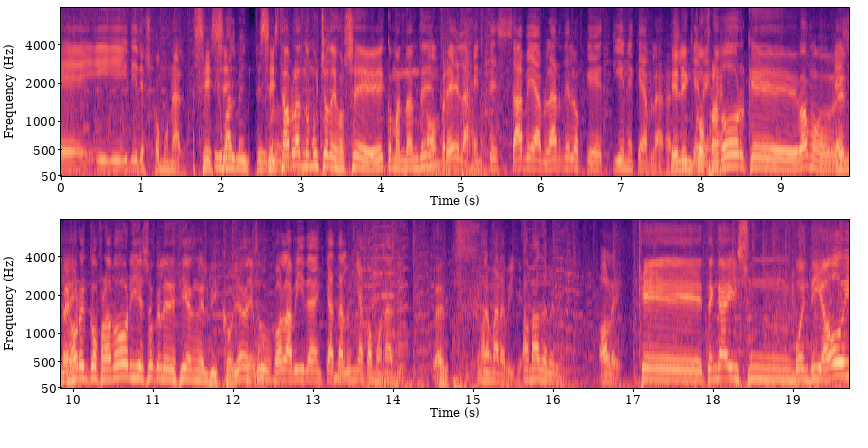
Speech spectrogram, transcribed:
eh, y, y descomunal. Se, Igualmente, Se, igualmente. está hablando mucho de José, ¿eh, comandante? Hombre, la gente sabe hablar de lo que tiene que hablar. así el que encofrador que, vamos, el mejor es. encofrador y eso que le decían el visco. ¿Ya venga. ves Se tú? buscó la vida en Cataluña como nadie. Eh, Una maravilla. A más de verdad. Ole. Que tengáis un buen día hoy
